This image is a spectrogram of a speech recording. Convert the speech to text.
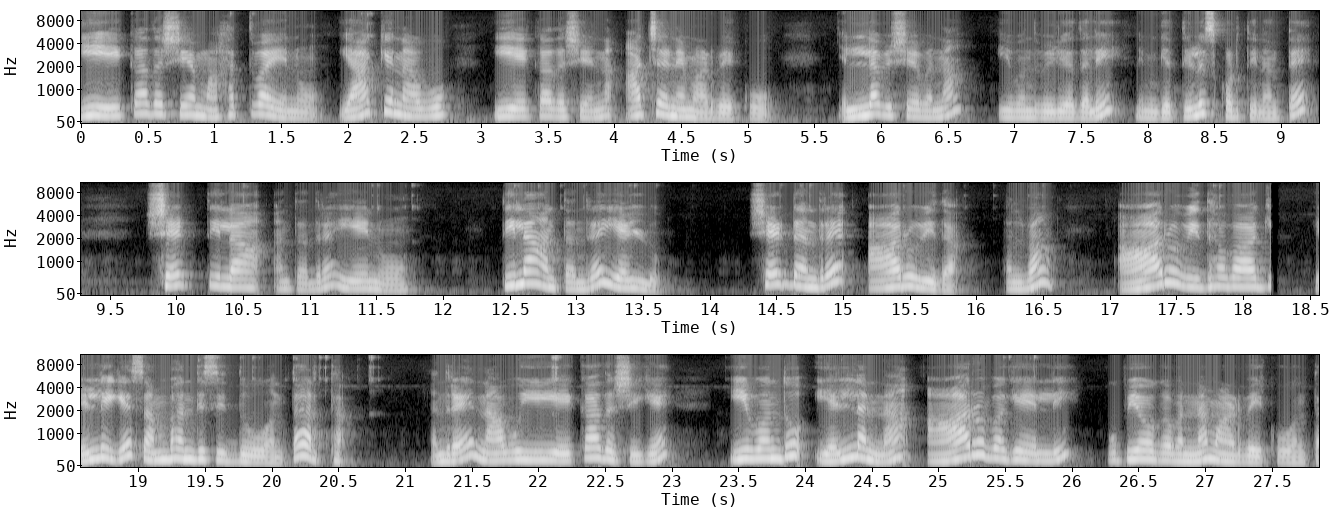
ಈ ಏಕಾದಶಿಯ ಮಹತ್ವ ಏನು? ಯಾಕೆ ನಾವು ಈ ಏಕಾದಶಿಯನ್ನು ಆಚರಣೆ ಮಾಡಬೇಕು? ಎಲ್ಲ ವಿಷಯವನ್ನು ಈ ಒಂದು ವಿಡಿಯೋದಲ್ಲಿ ನಿಮಗೆ ತಿಳಿಸ್ಕೊಡ್ತೀನಂತೆ. ಷಡ್ ತಿಲ ಅಂತಂದರೆ ಏನು? ತಿಲ ಅಂತಂದರೆ ಎಳ್ಳು. ಶೆಡ್ ಅಂದರೆ ಆರು ವಿಧ, ಅಲ್ವಾ? ಆರು ವಿಧವಾಗಿ ಎಳ್ಳಿಗೆ ಸಂಬಂಧಿಸಿದ್ದು ಅಂತ ಅರ್ಥ. ಅಂದರೆ ನಾವು ಈ ಏಕಾದಶಿಗೆ ಈ ಒಂದು ಎಳ್ಳನ್ನು ಆರು ಬಗೆಯಲ್ಲಿ ಉಪಯೋಗವನ್ನು ಮಾಡಬೇಕು ಅಂತ.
